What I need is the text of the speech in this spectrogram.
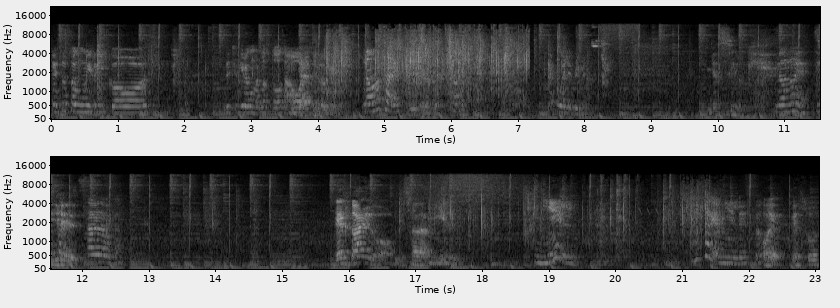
Estos son muy ricos. De hecho, quiero comerlos todos ahora. Ya sé lo que No, no sabes. Sí, pero no. Huele primero. Ya sé lo que No, no es. sí es. Abre la boca. Es algo. ¿Qué sabe a miel? ¿Miel? No sabe a miel esto. Oye, ¿eso?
